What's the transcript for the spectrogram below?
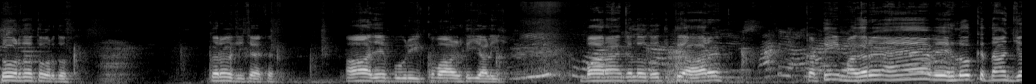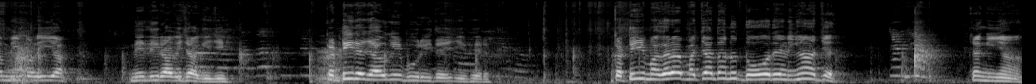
ਤੋਰ ਦੋ ਤੋਰ ਦੋ। ਕਰੋ ਜੀ ਚੈੱਕ ਆ ਜੇ ਬੂਰੀ ਕੁਆਲਿਟੀ ਵਾਲੀ। 12 ਕਿਲੋ ਦੁੱਧ ਤਿਆਰ। ਕੱਟੀ ਮਗਰ, ਐ ਵੇਖ ਲਓ ਕਿਦਾਂ ਜੰਮੀ ਕੋਲੀ ਆ। ਨੀਲੀ ਰਾਵੀ ਚ ਆ ਗਈ ਜੀ। ਕੱਟੀ ਤੇ ਜਾਊਗੀ ਬੂਰੀ ਤੇ ਜੀ ਫਿਰ। ਕੱਟੀ ਮਗਰ ਮੱਝਾਂ ਤੁਹਾਨੂੰ ਦੋ ਦੇਣੀਆਂ ਅੱਜ। ਚੰਗੀਆਂ।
